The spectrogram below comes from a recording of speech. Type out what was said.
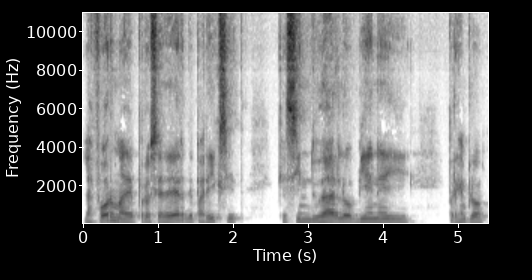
la forma de proceder de Parixit, que sin dudarlo viene y, por ejemplo,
